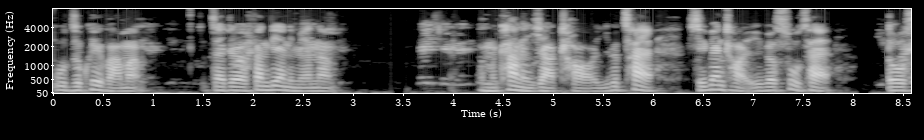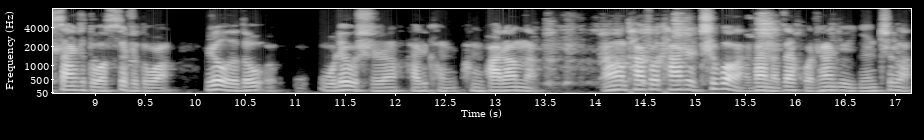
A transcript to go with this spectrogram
物资匮乏嘛。在这饭店里面呢，我们看了一下，炒一个菜，随便炒一个素菜，都三十多、四十多。肉的都五六十，还是很很夸张的。然后他说他是吃过晚饭的，在火车上就已经吃了。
